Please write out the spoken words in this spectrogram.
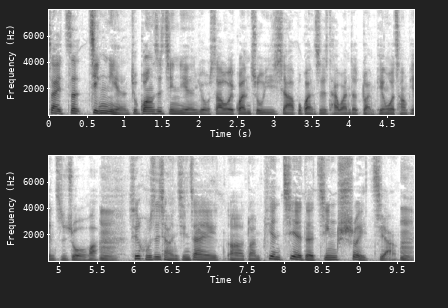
在这今年就光是今年有稍微关注一下，不管是台湾的短片或长片制作的话，嗯。其实胡子奖已经在呃短片界的金穗奖，嗯，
